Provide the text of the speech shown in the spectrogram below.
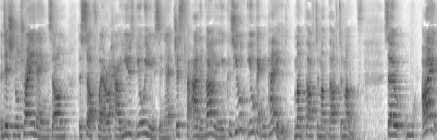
additional trainings on the software or how you, you're using it just for added value because you're, you're getting paid month after month after month. So I,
